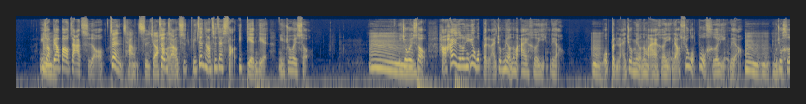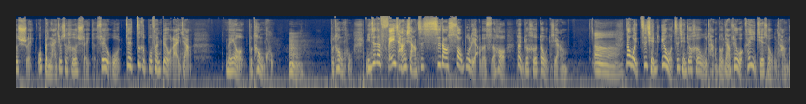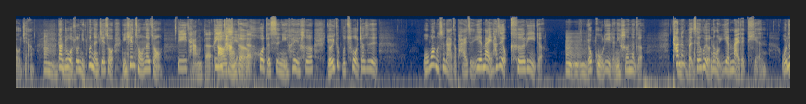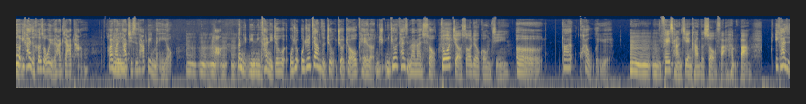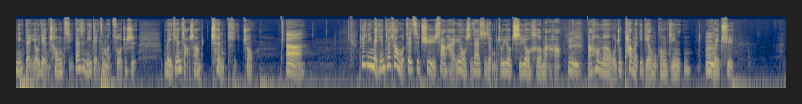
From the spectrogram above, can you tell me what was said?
你只要不要爆炸吃哦，正常吃就好，正常吃比正常吃再少一点点，你就会瘦。嗯，你就会瘦。好，还有一个东西，因为我本来就没有那么爱喝饮料。嗯，我本来就没有那么爱喝饮料，所以我不喝饮料。嗯嗯，我就喝水。我本来就是喝水的，所以我在这个部分对我来讲没有不痛苦。嗯，不痛苦。你真的非常想吃，吃到受不了的时候，那你就喝豆浆。嗯，那我之前因为我之前就喝无糖豆浆，所以我可以接受无糖豆浆。嗯，那如果说你不能接受，你先从那种低糖的、低糖的，或者是你可以喝有一个不错就是。我忘了是哪个牌子燕麦，它是有颗粒的，嗯嗯嗯，有谷粒的。你喝那个，它那个本身会有那种燕麦的甜。我那时候一开始喝的时候，我以为它加糖，后来发现它其实它并没有。嗯嗯嗯，好，那你你你看，你就会，我就我觉得这样子就就就 OK 了。你你就会开始慢慢瘦。多久瘦六公斤？呃，大概快五个月。嗯嗯嗯，非常健康的瘦法，很棒。一开始你得有点冲击，但是你得这么做，就是每天早上称体重。呃。就是你每天就像我这次去上海，因为我实在是忍不住又吃又喝嘛，哈，嗯，然后呢，我就胖了一点五公斤回去。嗯、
